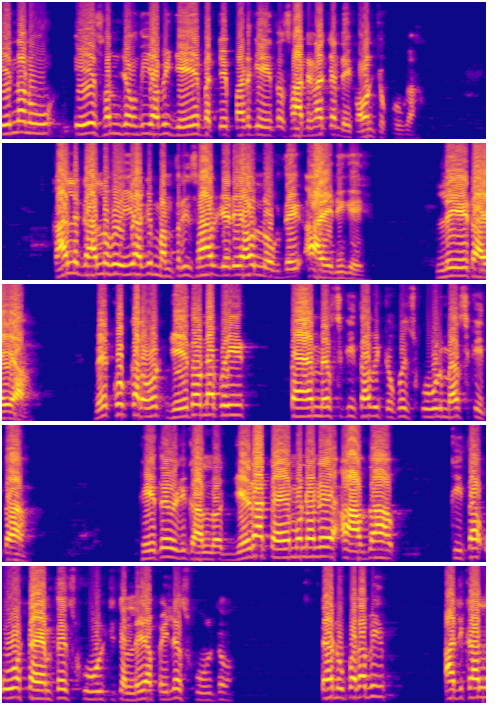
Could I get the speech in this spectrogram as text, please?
ਇਹਨਾਂ ਨੂੰ ਇਹ ਸਮਝ ਆਉਂਦੀ ਆ ਵੀ ਜੇ ਬੱਚੇ ਪੜ ਗਏ ਤਾਂ ਸਾਡੇ ਨਾਲ ਝੰਡੇ ਕੌਣ ਚੁੱਕੂਗਾ। ਕੱਲ ਗੱਲ ਹੋਈ ਆ ਕਿ ਮੰਤਰੀ ਸਾਹਿਬ ਜਿਹੜੇ ਆ ਉਹ ਲੋਕ ਦੇ ਆਏ ਨਹੀਂਗੇ ਲੇਟ ਆਏ ਆ। ਵੇਖੋ ਘਰੋਂ ਜੇ ਤਾਂ ਉਹਨਾਂ ਕੋਈ ਟਾਈਮ ਮਿਸ ਕੀਤਾ, ਵਿੱਚੋਂ ਕੋਈ ਸਕੂਲ ਮਿਸ ਕੀਤਾ, ਫੇਰ ਤੇ ਉਹ ਗੱਲ, ਜਿਹੜਾ ਟਾਈਮ ਉਹਨਾਂ ਨੇ ਆਪਦਾ ਕੀਤਾ ਉਸ ਟਾਈਮ ਤੇ ਸਕੂਲ ਚ ਚੱਲੇ ਆ, ਪਹਿਲੇ ਸਕੂਲ ਤੋਂ। ਤੁਹਾਨੂੰ ਪਤਾ ਵੀ ਅੱਜ ਕੱਲ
